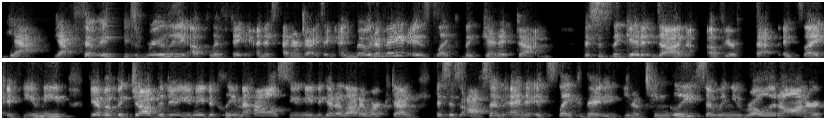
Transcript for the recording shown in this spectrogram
Yeah, yeah. So it's really uplifting and it's energizing. And Motivate is like the get it done. This is the get it done of your set. It's like if you need, if you have a big job to do, you need to clean the house, you need to get a lot of work done. This is awesome. And it's like the, you know, tingly. So when you roll it on or if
